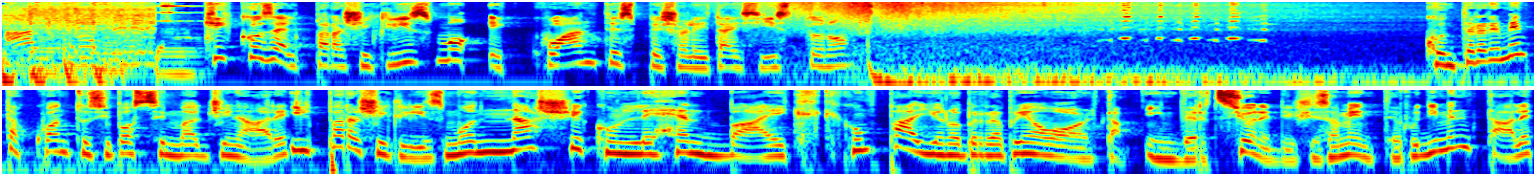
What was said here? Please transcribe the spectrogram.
Altro? Che cos'è il paraciclismo e quante specialità esistono? Contrariamente a quanto si possa immaginare, il paraciclismo nasce con le handbike che compaiono per la prima volta, in versione decisamente rudimentale,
